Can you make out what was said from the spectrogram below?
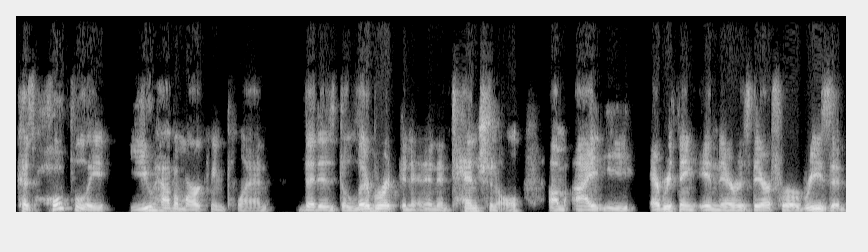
Because hopefully you have a marketing plan that is deliberate and, and intentional, um, i.e., everything in there is there for a reason.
